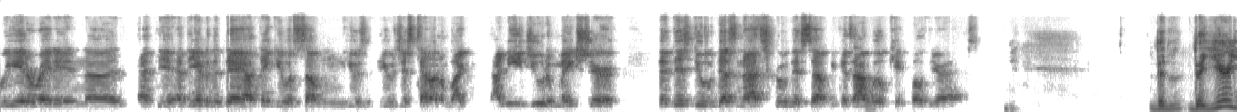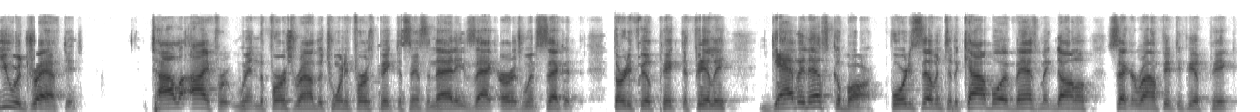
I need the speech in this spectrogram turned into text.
reiterated. And uh, at the at the end of the day, I think it was something he was he was just telling him like, I need you to make sure that this dude does not screw this up because I will kick both your ass. The the year you were drafted, Tyler Eifert went in the first round, the 21st pick to Cincinnati. Zach Ertz went second, 35th pick to Philly. Gavin Escobar, 47 to the Cowboy. Vance McDonald, second round, 55th pick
